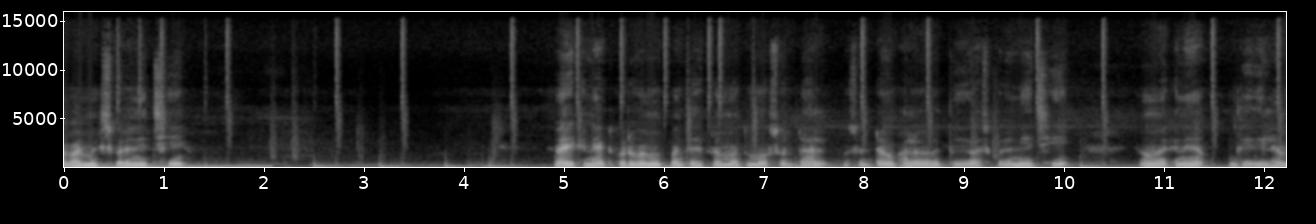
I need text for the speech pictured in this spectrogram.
আবার মিক্স করে নিচ্ছি। আর এখানে অ্যাড করব আমি পঞ্চাশ গ্রাম মতো মসুর ডাল। মসুর ডাল ভালোভাবে ধুয়ে ওয়াশ করে নিয়েছি এবং এখানে দিয়ে দিলাম।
